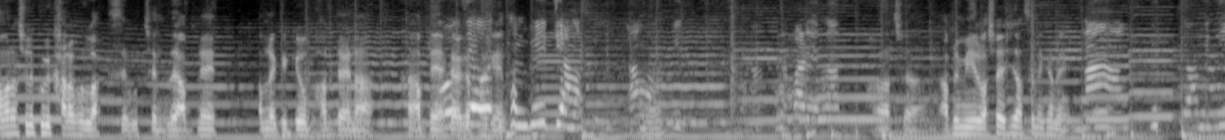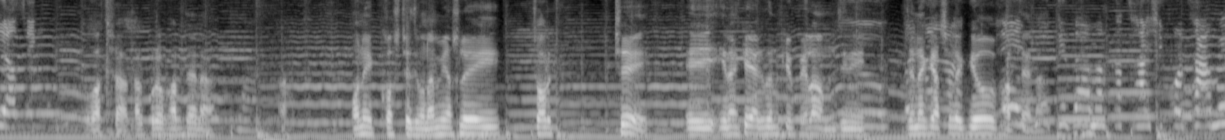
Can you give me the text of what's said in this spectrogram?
আমার আসলে খুবই খারাপ লাগতেছে বুঝছেন? যে আপনি আপনাকে কেউ ভাত দেয় না। আপনি একা একা থাকেন। হ্যাঁ। আচ্ছা আপনি মেয়ের বাসায় এসে আছেন এখানে? না বিটি আমি গিয়ে আছি ও আচ্ছা তারপরে ভাত দেয় না। অনেক কষ্টে জীবন আমি আসলে এই চর সে এই এনাকে একজনকে পেলাম যিনি যে নাকি আসলে কেউ দেয় না আমার কাছে হাসি পড়ছে আমি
